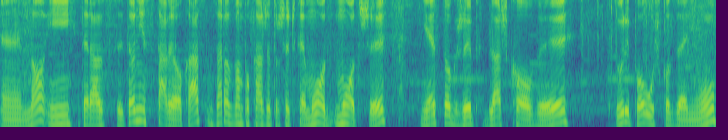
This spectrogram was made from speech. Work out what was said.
E, No i teraz to nie jest stary okaz. Zaraz Wam pokażę troszeczkę młod- młodszy. Jest to grzyb blaszkowy, który po uszkodzeniu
